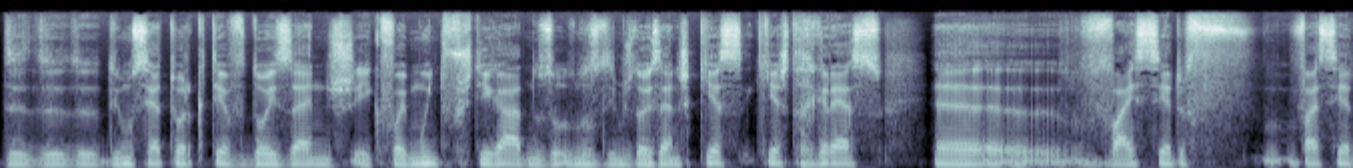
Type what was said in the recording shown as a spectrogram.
de, de, de, um setor que teve dois anos e que foi muito fustigado nos, nos últimos dois anos, que, esse, que este regresso uh, vai ser vai ser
